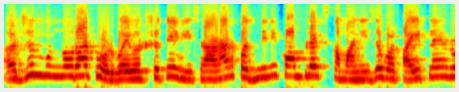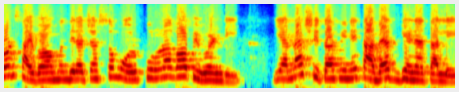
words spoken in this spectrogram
अर्जुन मुन्नो राठोड वय वर्ष तेवीस राहणार पद्मिनी कॉम्प्लेक्स कमानी जवळ पाईपलाईन रोड साईबाबा मंदिराच्या समोर पूर्णगाव भिवंडी. यांना शिताफीने ताब्यात घेण्यात आले.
